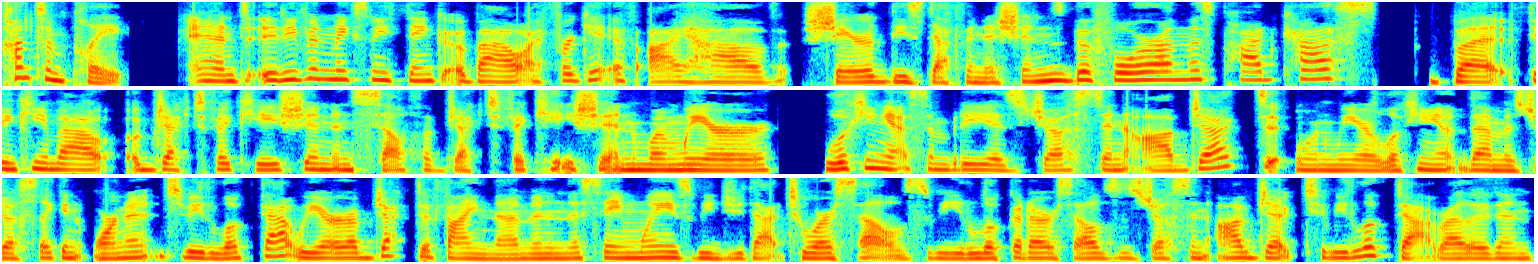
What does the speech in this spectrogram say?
contemplate. And it even makes me think about, I forget if I have shared these definitions before on this podcast, but thinking about objectification and self objectification when we are looking at somebody as just an object, when we are looking at them as just like an ornament to be looked at, we are objectifying them. And in the same ways, we do that to ourselves. We look at ourselves as just an object to be looked at rather than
